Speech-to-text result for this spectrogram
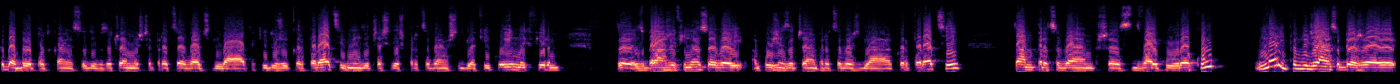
chyba było pod koniec studiów, zacząłem jeszcze pracować dla takiej dużej korporacji, w międzyczasie też pracowałem jeszcze dla kilku innych firm z branży finansowej, a później zacząłem pracować dla korporacji. Tam pracowałem przez 2,5 roku. No i powiedziałem sobie, że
